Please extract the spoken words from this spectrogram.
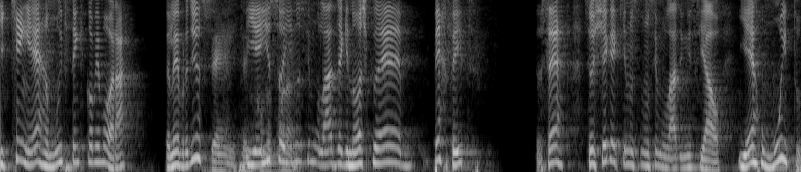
que quem erra muito tem que comemorar. Você lembra disso? Tem, tem. E é isso aí no simulado diagnóstico é perfeito. Certo? Se eu chego aqui no, no simulado inicial e erro muito,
